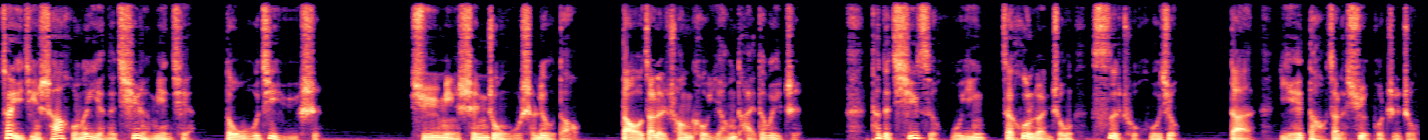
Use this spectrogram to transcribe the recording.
在已经杀红了眼的七人面前都无济于事。徐敏身中五十六刀，倒在了窗口阳台的位置。他的妻子胡英在混乱中四处呼救，但也倒在了血泊之中。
